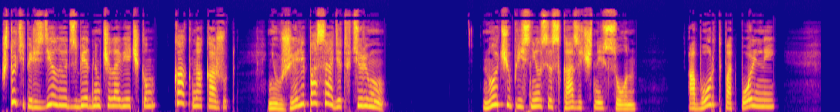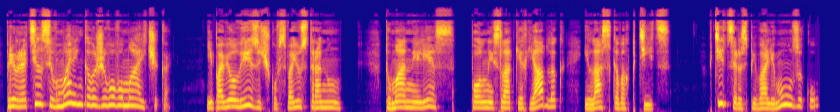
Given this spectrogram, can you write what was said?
Что теперь сделают с бедным человечком? Как накажут? Неужели посадят в тюрьму? ночью приснился сказочный сон. Аборт подпольный превратился в маленького живого мальчика и повел Изочку в свою страну. Туманный лес, полный сладких яблок и ласковых птиц. Птицы распевали музыку,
